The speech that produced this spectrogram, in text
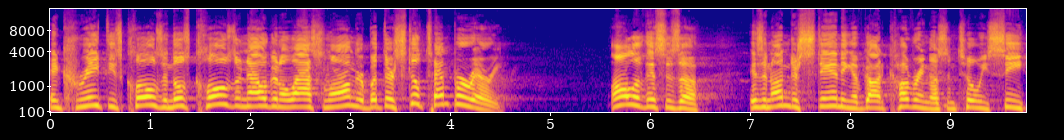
and create these clothes, and those clothes are now going to last longer, but they're still temporary. All of this is, a, is an understanding of God covering us until we see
